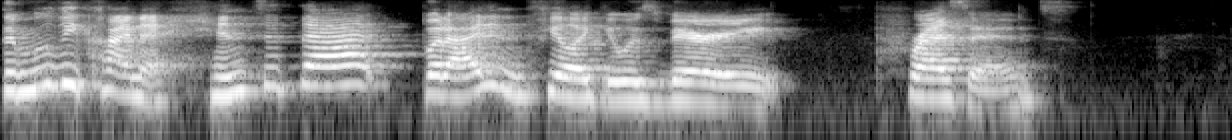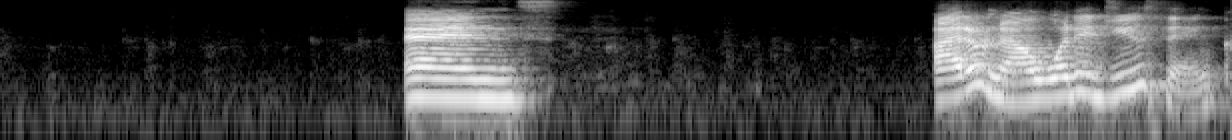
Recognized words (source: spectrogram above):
the movie kind of hints at that, but I didn't feel like it was very present and I don't know. What did you think?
